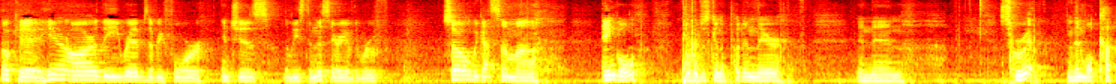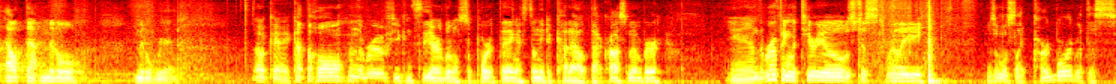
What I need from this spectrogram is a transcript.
Okay, here are the ribs every four inches, at least in this area of the roof. So we got some uh, angle that we're just gonna put in there and then screw it and then we'll cut out that middle middle rib. Okay, cut the hole in the roof. You can see our little support thing. I still need to cut out that cross member. And the roofing material was just really, it was almost like cardboard with this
